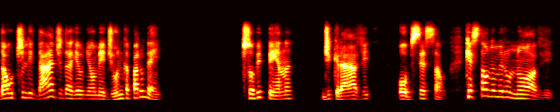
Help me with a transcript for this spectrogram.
da utilidade da reunião mediúnica para o bem, sob pena de grave obsessão. Questão número 9.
